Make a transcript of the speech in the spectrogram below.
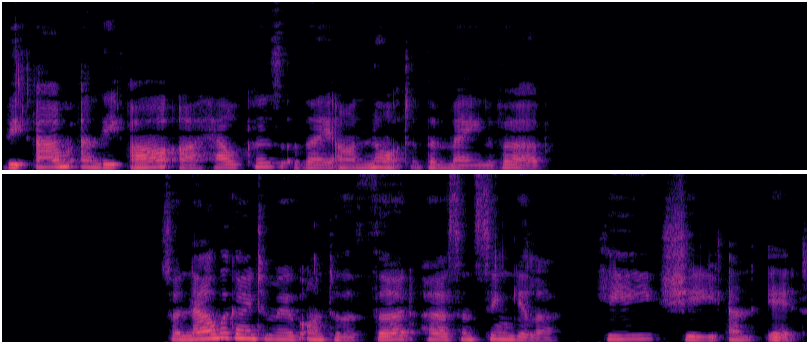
the am and the are are helpers, they are not the main verb. So now we're going to move on to the third person singular, he, she, and it.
